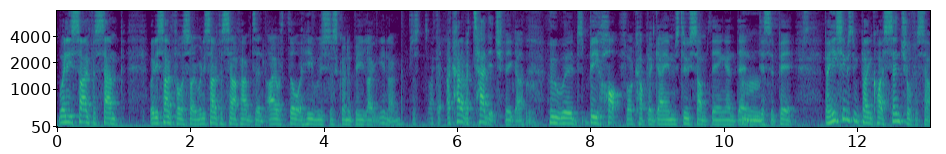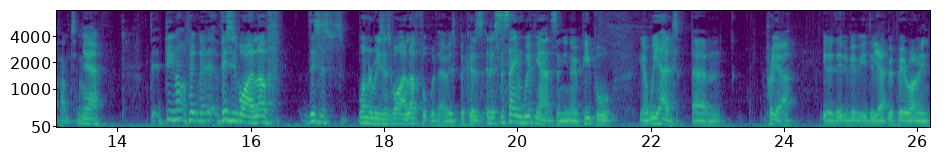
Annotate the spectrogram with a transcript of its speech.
when he signed for Samp, when he signed for sorry, when he signed for Southampton, I thought he was just going to be like you know just like a, a kind of a Tadic figure who would be hot for a couple of games, do something, and then hmm. disappear. But he seems to be playing quite central for Southampton. Yeah. D- Do you not think that this is why I love? This is one of the reasons why I love football, though, is because, and it's the same with Janssen. You know, people, you know, we had um, Priya. You know, did, did, did Yeah. with Priya on and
